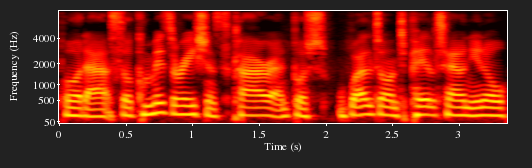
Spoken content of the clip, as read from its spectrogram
But uh, so commiserations Clara, and but well done to Piltown you know,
